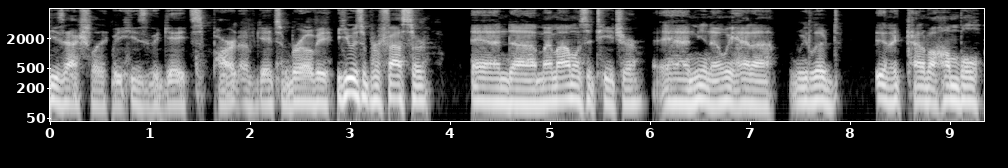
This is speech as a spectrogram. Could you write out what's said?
he's actually he's the Gates part of Gates and Brovi. He was a professor, and uh, my mom was a teacher. And you know, we had a we lived in a kind of a humble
